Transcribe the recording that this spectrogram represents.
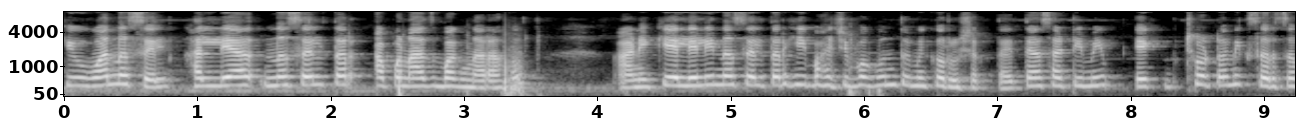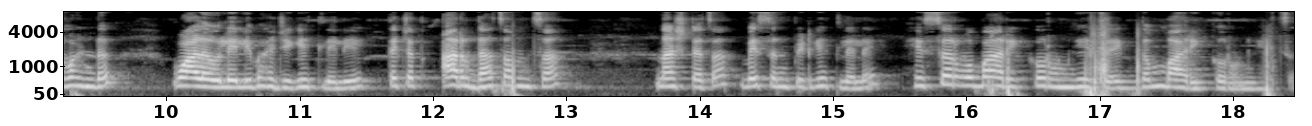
किंवा नसेल खाल्ली नसेल तर आपण आज बघणार आहोत. आणि केलेली नसेल तर ही भाजी बघून तुम्ही करू शकताय. त्यासाठी मी एक छोटं मिक्सरचं भांडं वाळवलेली भाजी घेतलेली आहे. त्याच्यात अर्धा चमचा नाश्त्याचा बेसन पीठ घेतलेलं आहे. हे सर्व बारीक करून घ्यायचं एकदम बारीक करून घ्यायचं.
